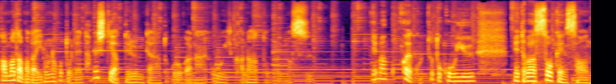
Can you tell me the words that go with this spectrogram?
あまだまだいろんなことをね、試してやってるみたいなところがな多いかなと思います。で、まあ、今回、ちょっとこういうメタバース総研さん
